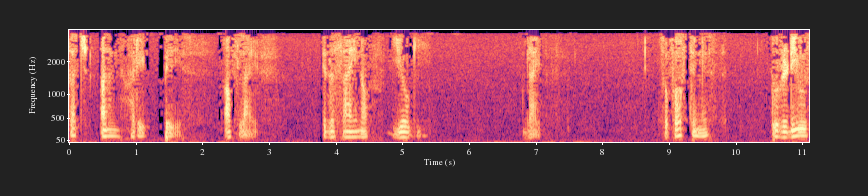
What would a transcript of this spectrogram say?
Such unhurried pace of life is a sign of yogi life. So first thing is to reduce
